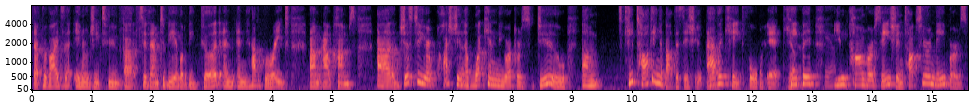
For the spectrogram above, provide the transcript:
that provides that energy to uh, to them to be able to be good and, and have great um, outcomes. Uh, just to your question of what can New Yorkers do, um, keep talking about this issue yeah. advocate for it keep yeah. it yeah. in conversation talk to your neighbors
